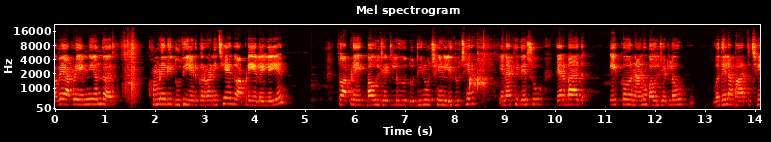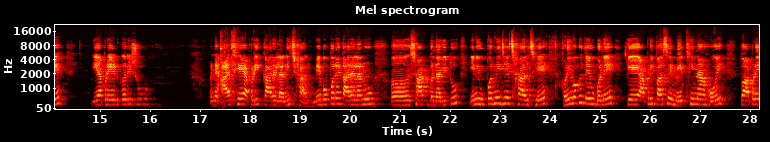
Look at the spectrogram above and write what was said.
હવે આપણે એમની અંદર ખમણેલી દૂધી એડ કરવાની છે. તો આપણે એ લઈ લઈએ. તો આપણે એક બાઉલ જેટલું દૂધીનું છીણ લીધું છે. એ નાખી દેશું. ત્યારબાદ એક નાનું બાઉલ જેટલો વધેલા ભાત છે, એ આપણે એડ કરીશું. અને આ છે આપણી કારેલાની છાલ. મેં બપોરે કારેલાનું શાક બનાવ્યું હતું. એની ઉપરની જે છાલ છે, ઘણી વખત એવું બને કે આપણી પાસે મેથી ના હોય, તો આપણે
